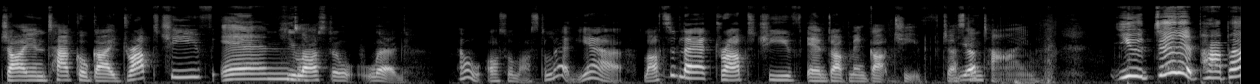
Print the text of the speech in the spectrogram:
giant taco guy dropped Chief and He lost a leg. oh also lost a leg. Yeah, lost a leg, dropped Chief, and Dogman got Chief just in time. You did it, Papa.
